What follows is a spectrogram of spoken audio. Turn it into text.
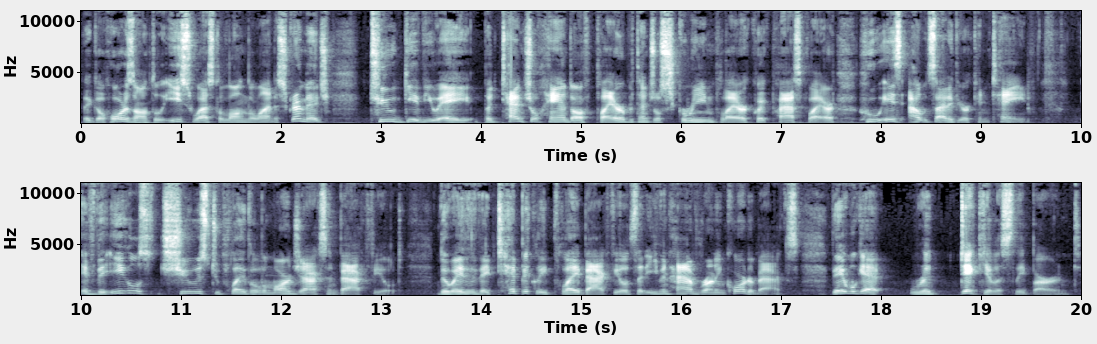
that go horizontal east west along the line of scrimmage to give you a potential handoff player, a potential screen player, quick pass player who is outside of your contain. If the Eagles choose to play the Lamar Jackson backfield, the way that they typically play backfields that even have running quarterbacks, they will get ridiculously burned.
